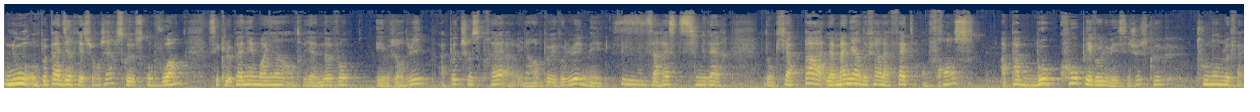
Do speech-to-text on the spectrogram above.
nous, on ne peut pas dire qu'il y a surenchère, parce que ce qu'on voit, c'est que le panier moyen entre il y a 9 ans et aujourd'hui, à peu de choses près, alors il a un peu évolué, mais ça reste similaire. Donc il n'y a pas... La manière de faire la fête en France n'a pas beaucoup évolué. C'est juste que tout le monde le fait.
